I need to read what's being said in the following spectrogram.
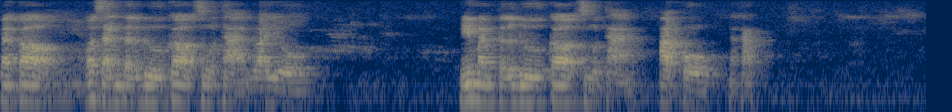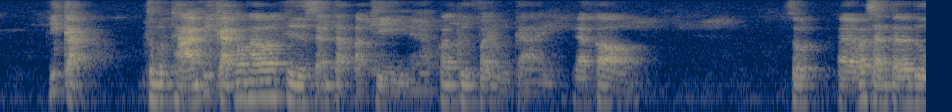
แล้วก็วสันต์แต่ละดูก็สมุดฐานวายโยนิมันแต่ละดูก็สมุดฐานอาโปนะครับ พิกัดสมุดฐานพิกัดของเขาก็คือสันตปักคีนะครับ ก็คือไฟอุ่นกาย แล้วก็สมุวสันต์แต่ละดู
